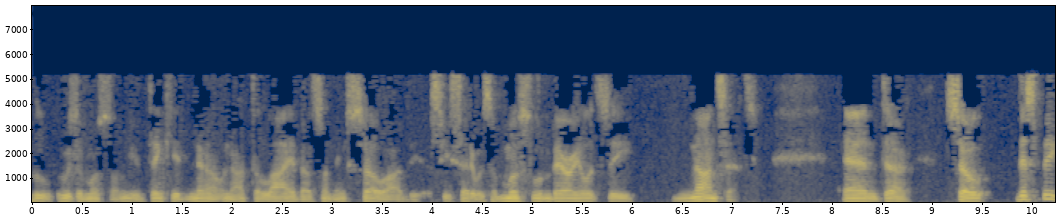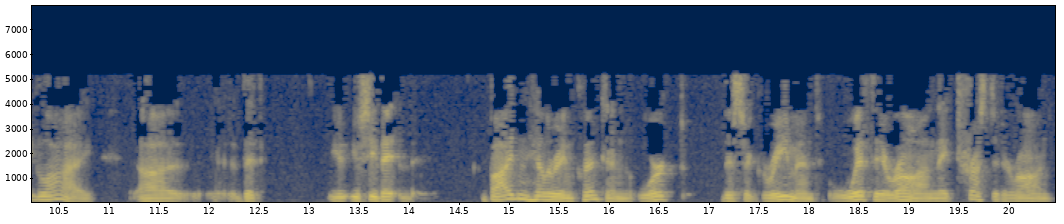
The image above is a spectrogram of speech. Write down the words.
who, who's a Muslim, you'd think he'd know not to lie about something so obvious. He said it was a Muslim burial at sea. Nonsense. And uh, so this big lie uh, that you, you see, they, Biden, Hillary, and Clinton worked this agreement with Iran. They trusted Iran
